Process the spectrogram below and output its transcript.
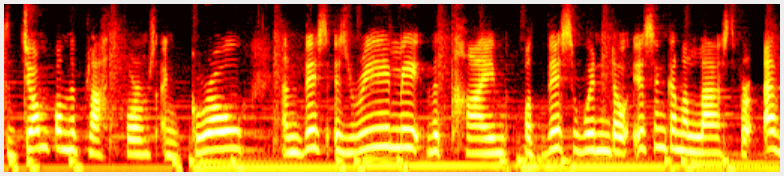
to jump on the platforms and grow. And this is really the time, but this window isn't gonna last forever.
